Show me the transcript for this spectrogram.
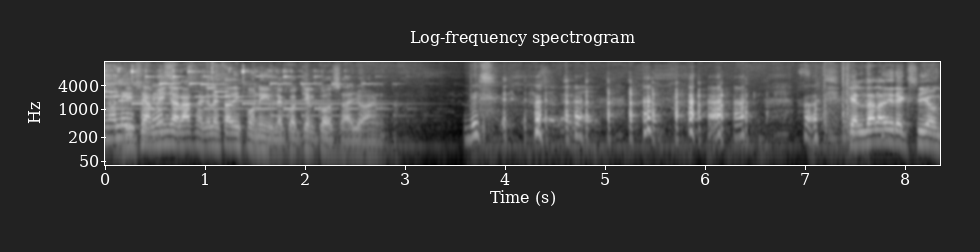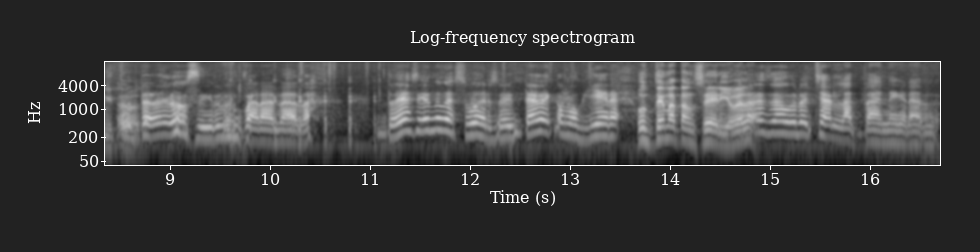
no le, dice a Minga Laza que él está disponible, cualquier cosa, Joan. Dice. que él da la dirección y todo. Ustedes no sirven para nada. Estoy haciendo un esfuerzo y ustedes como quiera. Un tema tan serio, ¿verdad? Eso es uno charlatanes grande.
